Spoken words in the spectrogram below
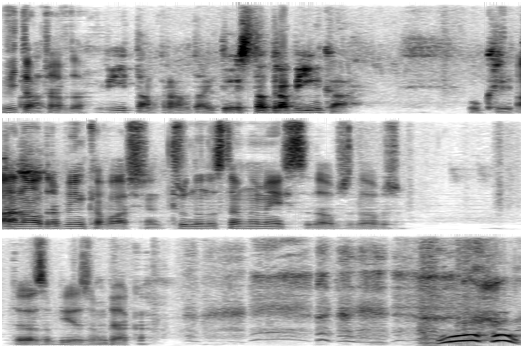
Witam, A, prawda? Witam, prawda. I tu jest ta drabinka ukryta. A no, drabinka, właśnie. Trudno dostępne miejsce. Dobrze, dobrze. To ja zabiję zombiaka. Uhu.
